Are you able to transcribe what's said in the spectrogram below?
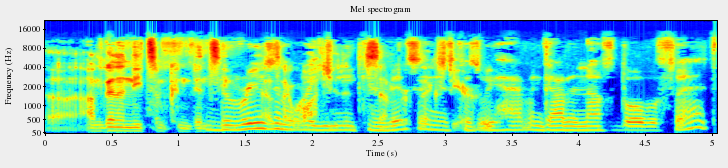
uh, I'm gonna need some convincing. The reason why you need convincing is because we haven't got enough Boba Fett.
